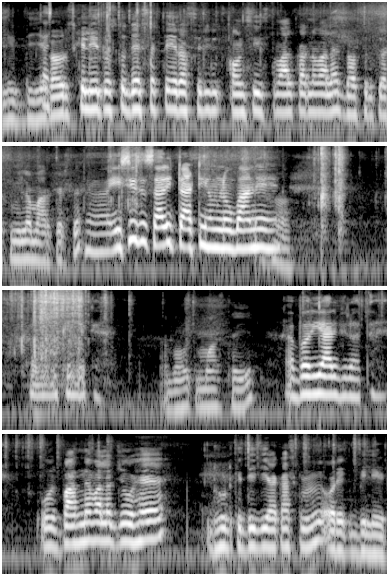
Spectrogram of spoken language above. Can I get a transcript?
लेप दीजिएगा। और उसके लिए दोस्तों देख सकते हैं रसरी कौन सी इस्तेमाल करने वाला है। दस रुपया मिला मार्केट से। हाँ, इसी से सारी टाटी हम लोग बांधे हैं। हाँ। बहुत मस्त है ये। बरियार भी रहता है। वो बांधने वाला जो है ढूंढ के दीजिए आकाश में और एक ब्लेड।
